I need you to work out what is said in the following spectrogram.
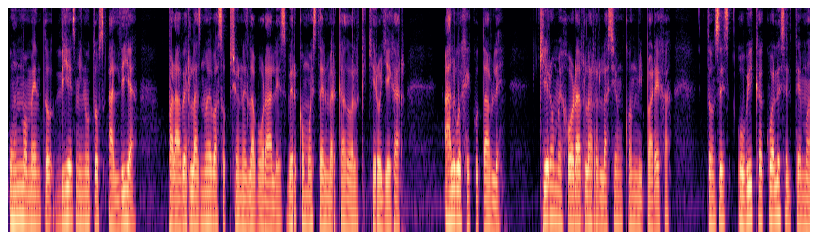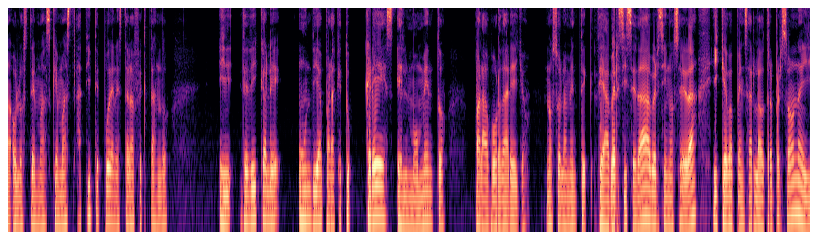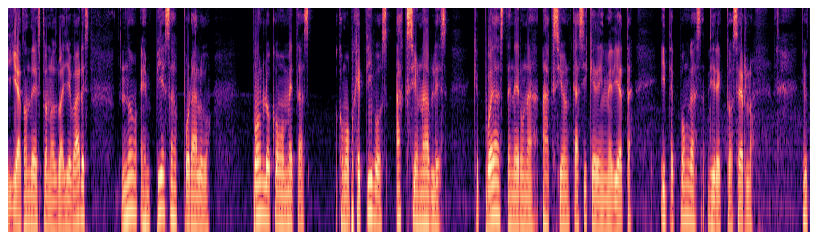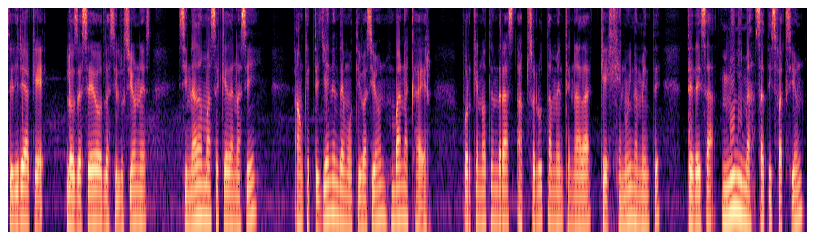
un momento, 10 minutos al día para ver las nuevas opciones laborales, ver cómo está el mercado al que quiero llegar. Algo ejecutable. Quiero mejorar la relación con mi pareja. Entonces, ubica cuál es el tema o los temas que más a ti te pueden estar afectando y dedícale un día para que tú crees el momento para abordar ello no solamente de a ver si se da, a ver si no se da y qué va a pensar la otra persona y a dónde esto nos va a llevar. Es, no, empieza por algo. Ponlo como metas, como objetivos accionables, que puedas tener una acción casi que de inmediata y te pongas directo a hacerlo. Yo te diría que los deseos, las ilusiones, si nada más se quedan así, aunque te llenen de motivación, van a caer porque no tendrás absolutamente nada que genuinamente te dé esa mínima satisfacción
